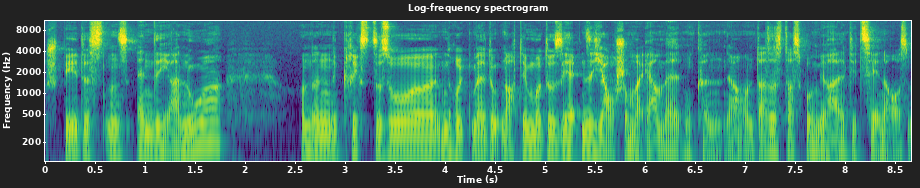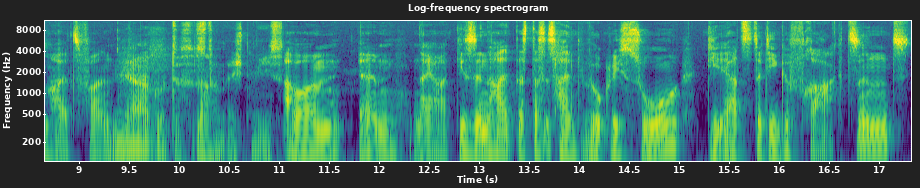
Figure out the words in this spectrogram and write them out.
spätestens Ende Januar. Und dann kriegst du so eine Rückmeldung nach dem Motto, sie hätten sich ja auch schon mal eher melden können. Ja, und das ist das, wo mir halt die Zähne aus dem Hals fallen. Ja, gut, das ist ja. dann echt mies. Ne? Aber ähm, naja, die sind halt, das, das ist halt wirklich so, die Ärzte, die gefragt sind,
